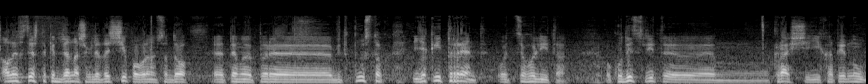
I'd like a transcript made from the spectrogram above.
але все ж таки для наших глядачів повернемося до е, теми перевідпусток. Який тренд от цього літа? Куди слід е, краще їхати? Ну,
